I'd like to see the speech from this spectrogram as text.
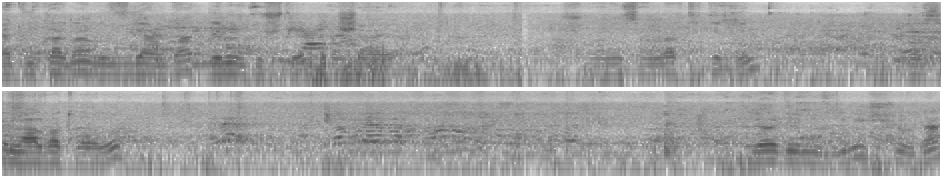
Evet yukarıdan rüzgarda demir düştü aşağıya. Şu an insanlar tedirgin. Burası Nalbatoğlu. Gördüğünüz gibi şuradan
